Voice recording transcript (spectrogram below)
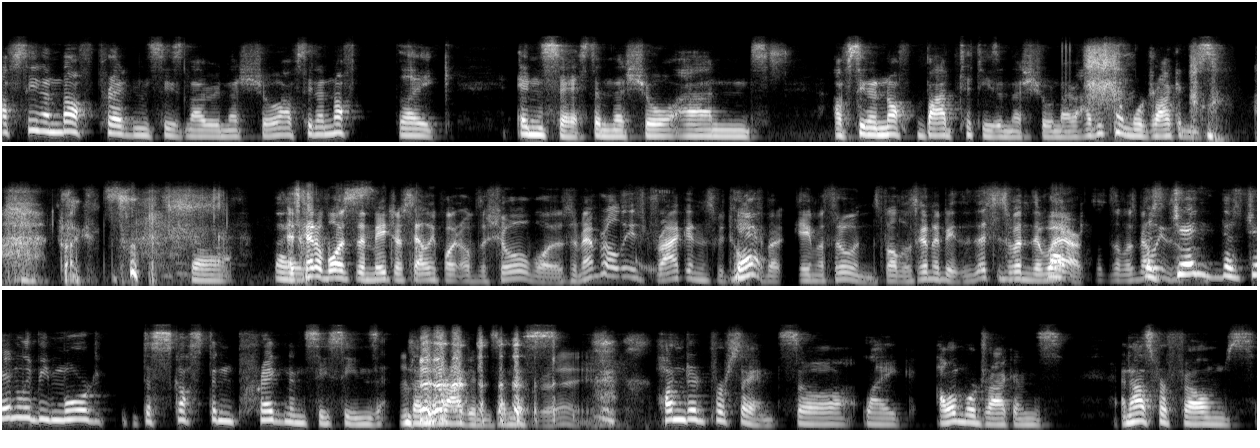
I've seen enough pregnancies now in this show. I've seen enough like incest in this show, and I've seen enough bad titties in this show now. I just want more dragons. Dragons. So like, It's kind of was the major selling point of the show was remember all these dragons we talked Yeah. about Game of Thrones. Well, there's going to be this is when they Like, were. There was there's, millions. gen- there's generally been more disgusting pregnancy scenes than dragons in of this. Right. Hundred percent. So like, I want more dragons. And as for films,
